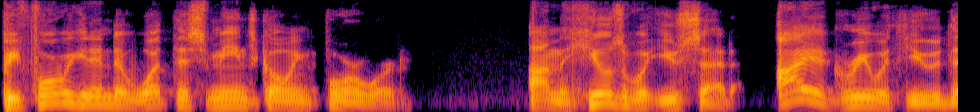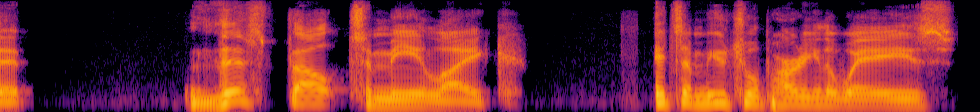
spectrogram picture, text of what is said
before we get into what this means going forward, on the heels of what you said, I agree with you that this felt to me like it's a mutual parting of the ways.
